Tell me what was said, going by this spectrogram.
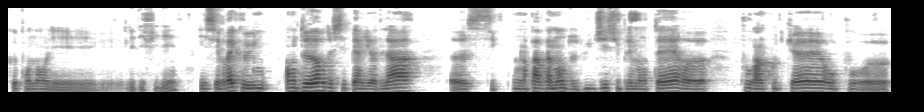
que pendant les, défilés. Et c'est vrai qu'en dehors de ces périodes-là, euh, on n'a pas vraiment de budget supplémentaire. Euh, pour un coup de cœur ou pour, euh,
